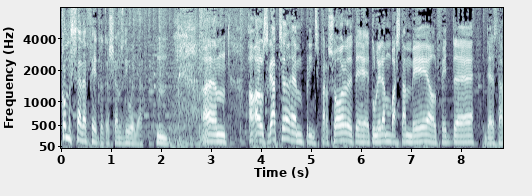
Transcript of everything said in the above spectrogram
Com s'ha de fer tot això, ens diu ella? Mm. Um, els gats, en principi, per sort, eh, toleren bastant bé el fet d'estar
